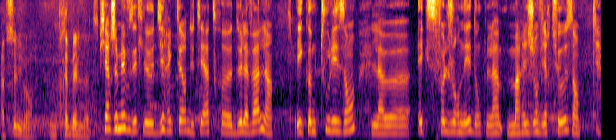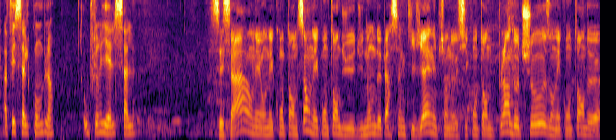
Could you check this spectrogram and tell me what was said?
Absolument, une très belle note. Pierre Jamais, vous êtes le directeur du théâtre de Laval. Et comme tous les ans, la ex-folle journée, donc la, ma région virtuose, a fait salle comble, au pluriel, salle. C'est ça, on est, on est content de ça, on est content du, nombre de personnes qui viennent et puis on est aussi content de plein d'autres choses. On est content de,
